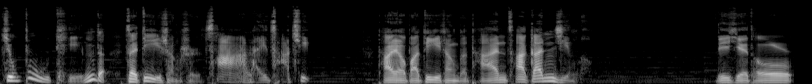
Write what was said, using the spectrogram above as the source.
就不停的在地上是擦来擦去，他要把地上的痰擦干净了。李铁头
